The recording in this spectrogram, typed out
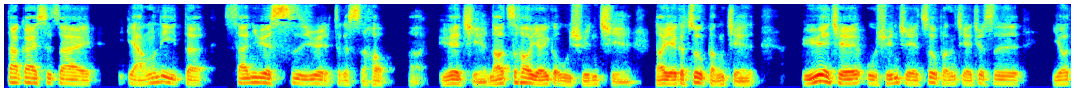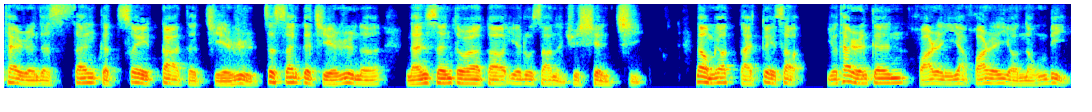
大概是在。阳历的三月、四月这个时候啊，逾越节，然后之后有一个五旬节，然后有一个祝棚节。逾越节、五旬节、祝棚节就是犹太人的三个最大的节日。这三个节日呢，男生都要到耶路撒冷去献祭。那我们要来对照，犹太人跟华人一样，华人有农历，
